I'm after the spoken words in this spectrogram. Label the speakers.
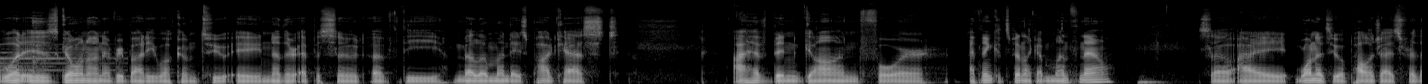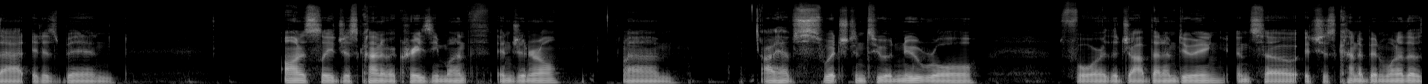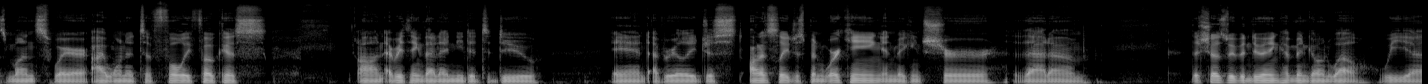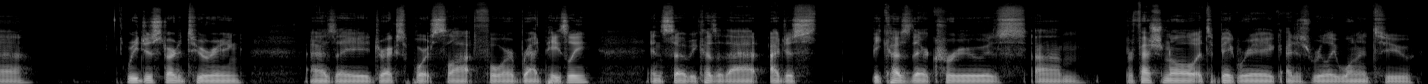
Speaker 1: What is going on, everybody? Welcome to another episode of the Mellow Mondays podcast. I have been gone for, I think it's been like a month now. So I wanted to apologize for that. It has been honestly just kind of a crazy month in general. Um, I have switched into a new role for the job that I'm doing. And so it's just kind of been one of those months where I wanted to fully focus on everything that I needed to do. And I've really just honestly just been working and making sure that um, the shows we've been doing have been going well. We uh, we just started touring as a direct support slot for Brad Paisley, and so because of that, I just because their crew is um, professional, it's a big rig. I just really wanted to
